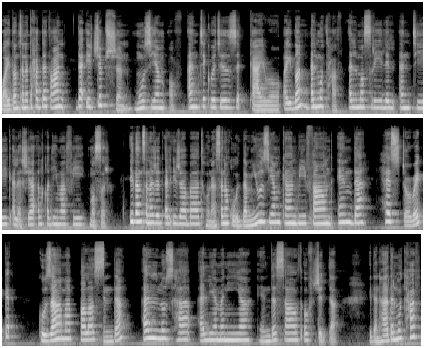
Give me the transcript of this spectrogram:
وأيضا سنتحدث عن The Egyptian Museum of Antiquities Cairo. أيضا المتحف المصري للأنتيك الأشياء القديمة في مصر. إذا سنجد الإجابات. هنا سنقول The museum can be found in the historic Kuzama Palace in the النزهة اليمنية in the south of Jeddah. إذا هذا المتحف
